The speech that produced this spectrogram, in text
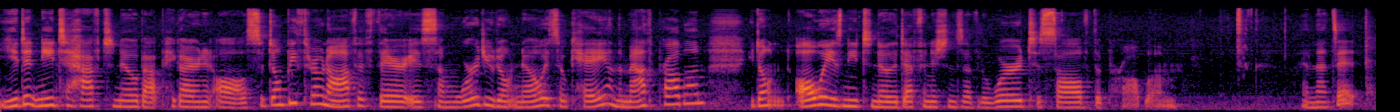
You didn't need to have to know about pig iron at all, so don't be thrown off if there is some word you don't know. It's okay on the math problem. You don't always need to know the definitions of the word to solve the problem. And that's it.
